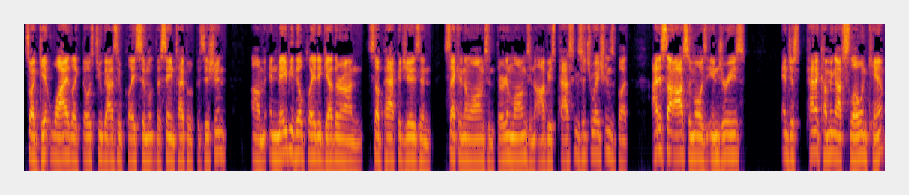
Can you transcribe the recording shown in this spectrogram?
so I get why like those two guys who play sim- the same type of position, um, and maybe they'll play together on sub packages and second and longs and third and longs in obvious passing situations. But I just thought Asamoah's injuries and just kind of coming off slow in camp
